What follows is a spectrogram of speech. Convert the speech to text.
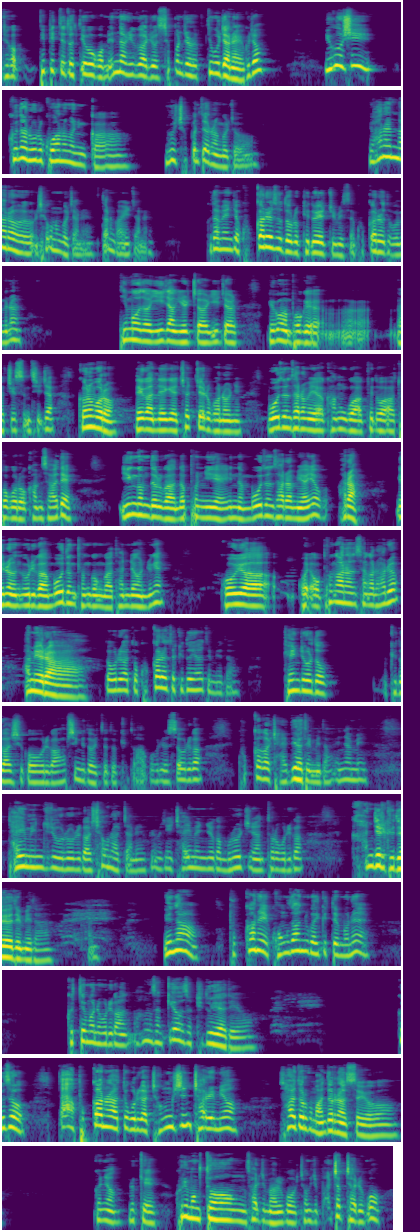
제가 PPT도 띄우고 맨날 이거 가지고 첫 번째로 띄우잖아요. 그죠? 이것이 그날 우리를 구하는 거니까 이것이 첫 번째라는 거죠. 하나님 나라 세우는 거잖아요. 다른 거 아니잖아요. 그 다음에 이제 국가에서도 기도할 좀 있어요. 국가로도 보면은 디모도 2장 1절, 2절 이것만 보게 어, 마치겠습니다. 시작. 그러므로 내가 내게 첫째로 권하니 모든 사람의 강구와 기도와 도구로 감사하되 임금들과 높은 위에 있는 모든 사람이 하여 하라. 이는 우리가 모든 경건과 단정한 중에 고요하, 고요 평안한 생활을 하려 함이라. 또 우리가 또 국가에서 기도해야 됩니다. 개인적으로도 기도하시고 우리가 합심 기도할 때도 기도하고 그래서 우리가 국가가 잘 돼야 됩니다. 왜냐하면 자유민주주의로 우리가 세워놨잖아요. 그러면서 이 자유민주주의가 무너지지 않도록 우리가 간절히 기도해야 됩니다. 왜냐? 북한에 공산주의가 있기 때문에 그 때문에 우리가 항상 깨어서 기도해야 돼요. 그래서 딱 북한을 놔두고 우리가 정신 차리며 살도록 만들어 놨어요. 그냥 이렇게 흐리멍텅 살지 말고 정신 바짝 차리고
